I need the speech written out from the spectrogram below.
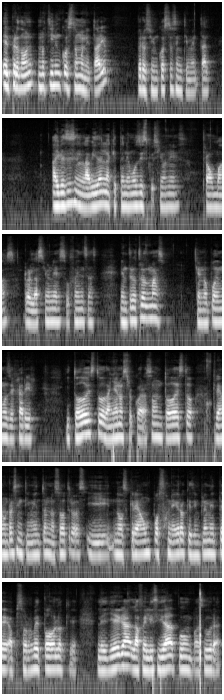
el perdón no tiene un costo monetario, pero sí un costo sentimental. Hay veces en la vida en la que tenemos discusiones, traumas, relaciones, ofensas, entre otras más, que no podemos dejar ir. Y todo esto daña nuestro corazón, todo esto crea un resentimiento en nosotros y nos crea un pozo negro que simplemente absorbe todo lo que le llega, la felicidad, pum, basura,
